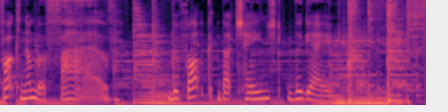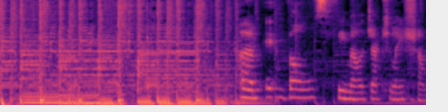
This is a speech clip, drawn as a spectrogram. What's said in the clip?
Fuck number five. The fuck that changed the game. Um, it involves female ejaculation.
